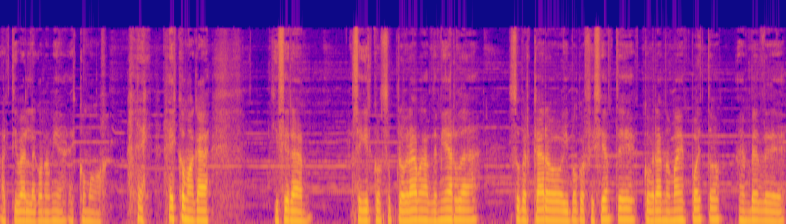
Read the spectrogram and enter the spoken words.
activar la economía. Es como es como acá quisieran seguir con sus programas de mierda, súper caros y poco eficientes, cobrando más impuestos en vez de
